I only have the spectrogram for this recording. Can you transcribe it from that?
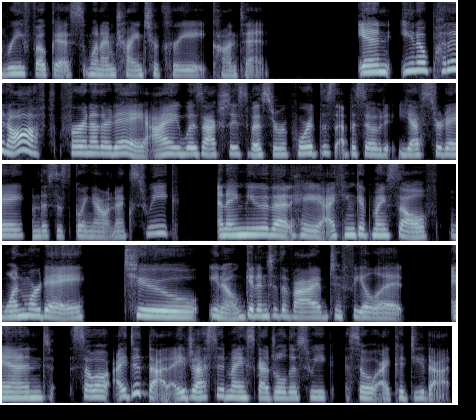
refocus when I'm trying to create content and you know put it off for another day i was actually supposed to record this episode yesterday and this is going out next week and i knew that hey i can give myself one more day to you know get into the vibe to feel it and so i did that i adjusted my schedule this week so i could do that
